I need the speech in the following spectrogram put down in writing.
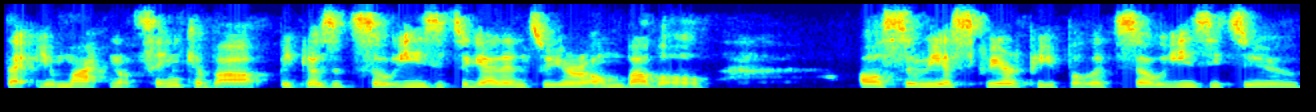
that you might not think about because it's so easy to get into your own bubble. Also, we as queer people, it's so easy to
